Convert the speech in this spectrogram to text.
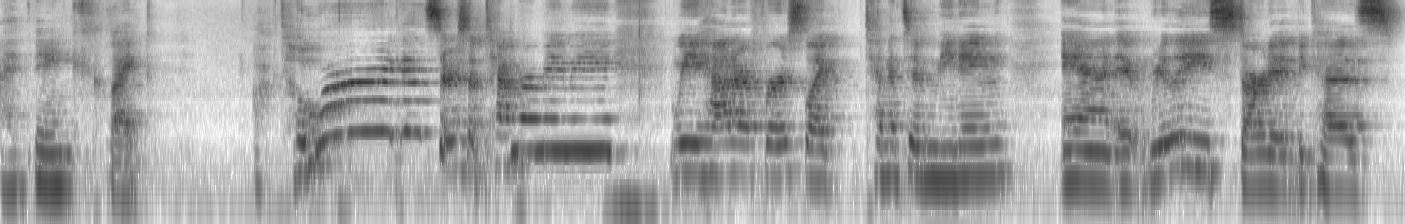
I think, like October, I guess, or September maybe. We had our first like tentative meeting, and it really started because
